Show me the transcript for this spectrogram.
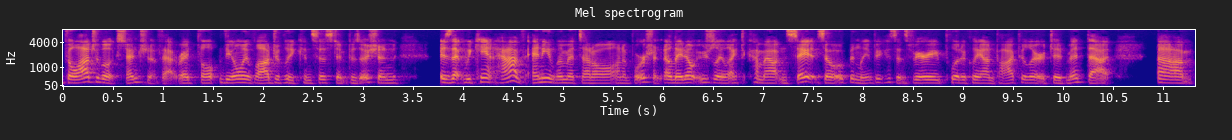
the logical extension of that, right? The, the only logically consistent position is that we can't have any limits at all on abortion. Now, they don't usually like to come out and say it so openly because it's very politically unpopular to admit that. Um,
